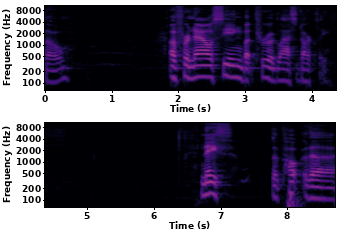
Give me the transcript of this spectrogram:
though, of for now seeing but through a glass darkly. Hnath, the, po- the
